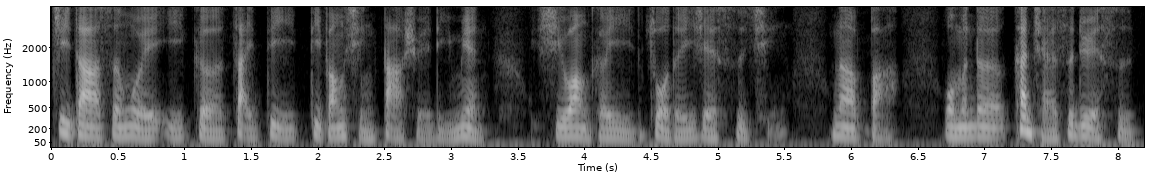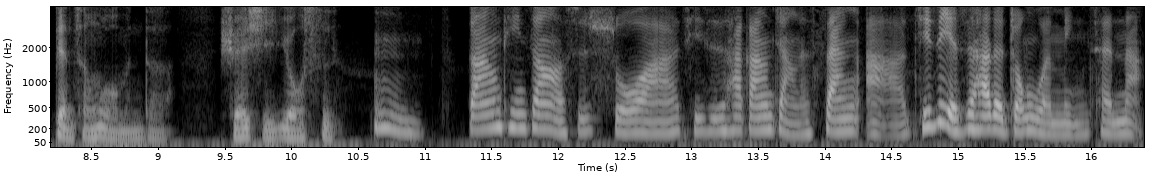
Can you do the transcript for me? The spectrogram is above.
暨大身为一个在地地方型大学里面，希望可以做的一些事情。那把我们的看起来是劣势，变成我们的学习优势。嗯，刚刚听张老师说啊，其实他刚刚讲了三 R，其实也是他的中文名称呐。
